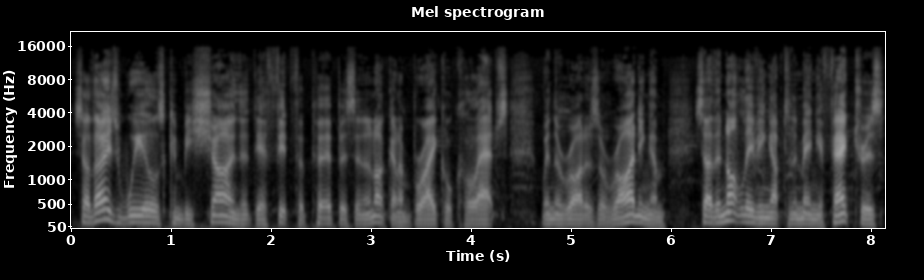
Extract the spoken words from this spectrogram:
so those wheels can be shown that they're fit for purpose and they're not going to break or collapse when the riders are riding them. So they're not leaving up to the manufacturers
